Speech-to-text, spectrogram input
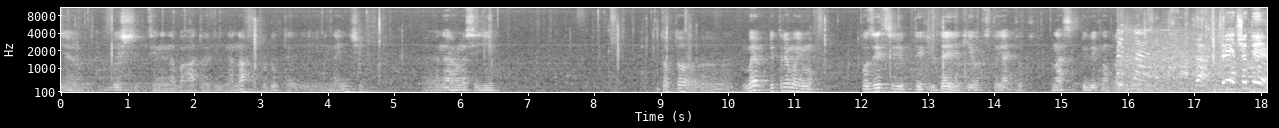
є вищі ціни набагато і на нафтопродукти, і на інші енергоносії. Тобто ми підтримуємо позицію тих людей, які от стоять тут у нас під вікном. Три-чотири.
